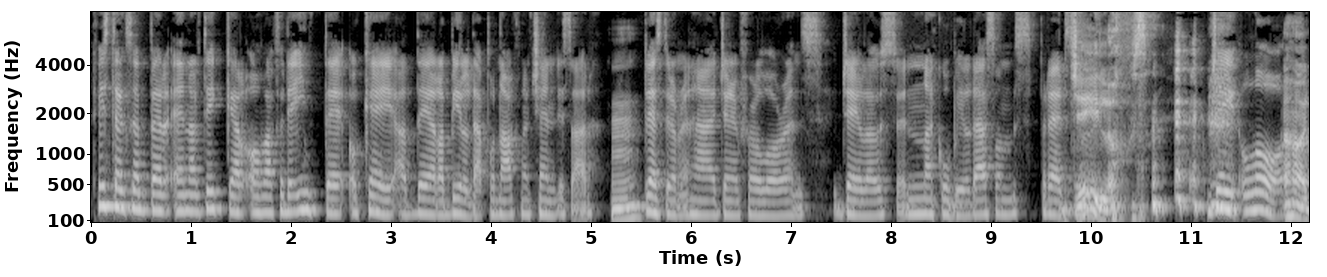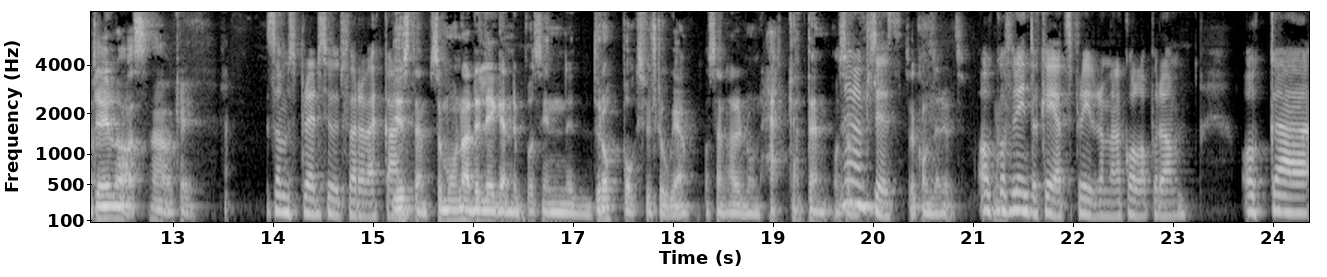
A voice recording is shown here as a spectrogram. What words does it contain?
Det finns till exempel en artikel om varför det inte är okej att dela bilder på nakna kändisar. Mm. Läste du om den här Jennifer Lawrence, J.Los nakobilder som spreds J-Los? J.Lo Jaha, J-Los. Ah, okej. Som spreds ut förra veckan. Just det, som hon hade liggande på sin Dropbox förstod jag. Och sen hade någon hackat den och men precis. så kom den ut. Och varför det inte är okej att sprida dem eller kolla på dem. Och eh,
